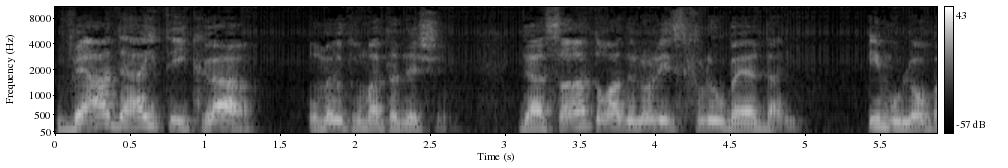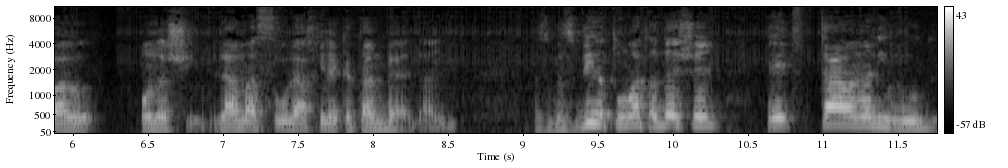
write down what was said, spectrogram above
ועד דהייתי יקרא, אומר תרומת הדשן, דעשרה תורה דלא ליספולו בידיים, אם הוא לא בר עונשים. למה אסור להאכיל הקטן בידיים? אז מסביר תרומת הדשן את טעם הלימוד.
